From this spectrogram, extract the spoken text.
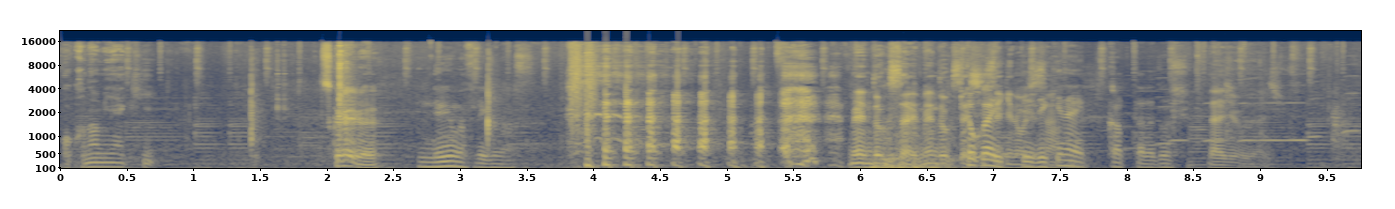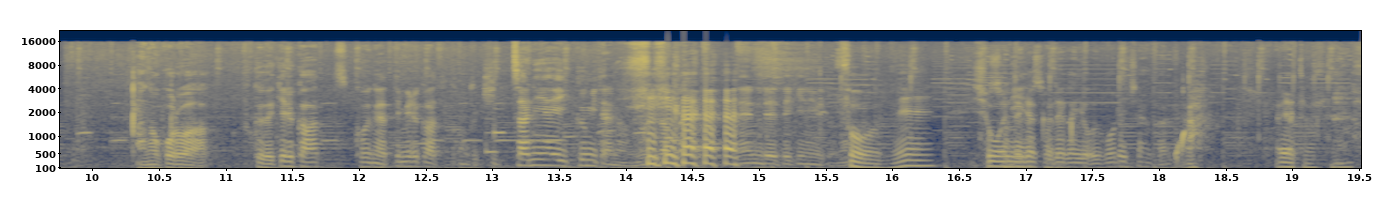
お好み焼き。作れる？できますできます めんどくさいめんどくさいとか言ってできないかったらどうします大丈夫大丈夫。あの頃は服できるか？こういうのやってみるか？って本当キッザニア行くみたいなの。た ね年齢的に言うとね。そうね。小2だから。それが汚れちゃうから。あありがとうございます。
